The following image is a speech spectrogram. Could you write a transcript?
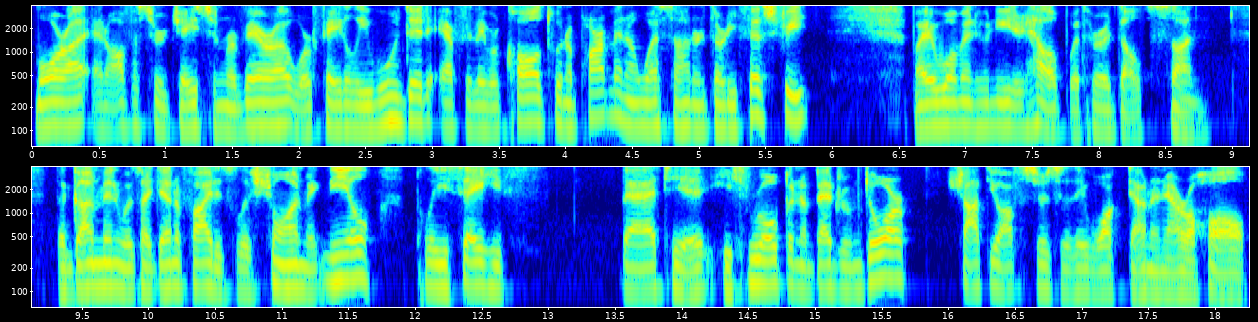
Mora and Officer Jason Rivera were fatally wounded after they were called to an apartment on West 135th Street by a woman who needed help with her adult son. The gunman was identified as LaShawn McNeil. Police say he th- that he, he threw open a bedroom door, shot the officers as they walked down a narrow hall.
